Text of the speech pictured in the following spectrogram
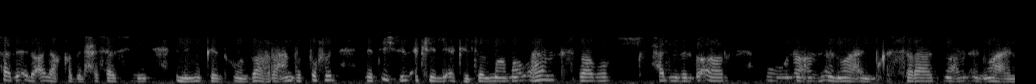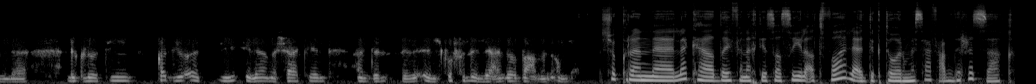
هذا له علاقة بالحساسية اللي ممكن تكون ظاهرة عند الطفل نتيجة الأكل اللي أكلته الماما وأهم اسبابه حليب البقر ونوع من أنواع المكسرات نوع من أنواع الجلوتين قد يؤدي إلى مشاكل عند الطفل اللي عنده رضع من أمه. شكرا لك ضيفنا اختصاصي الأطفال الدكتور مسعف عبد الرزاق.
